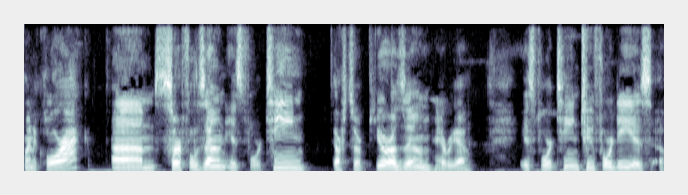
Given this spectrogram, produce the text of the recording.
quinaclorac. Um, Surflazone is 14, or Sulfurazone, there we go, is 14. 2,4-D is a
